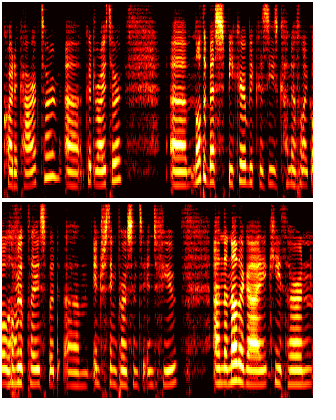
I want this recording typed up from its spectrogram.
quite a character, uh, good writer. Um, not the best speaker because he's kind of like all over the place, but um, interesting person to interview. And another guy, Keith Hearn,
